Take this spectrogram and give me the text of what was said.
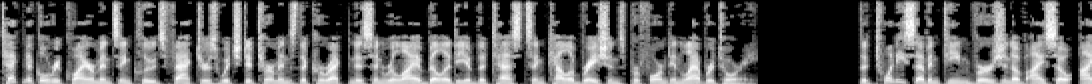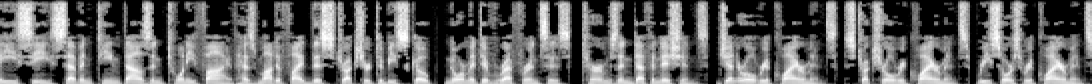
Technical requirements includes factors which determines the correctness and reliability of the tests and calibrations performed in laboratory. The 2017 version of ISO, IEC 17025 has modified this structure to be scope, normative references, terms and definitions, general requirements, structural requirements, resource requirements,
